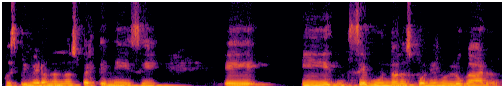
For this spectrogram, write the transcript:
pues primero no nos pertenece eh, y segundo nos pone en un lugar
